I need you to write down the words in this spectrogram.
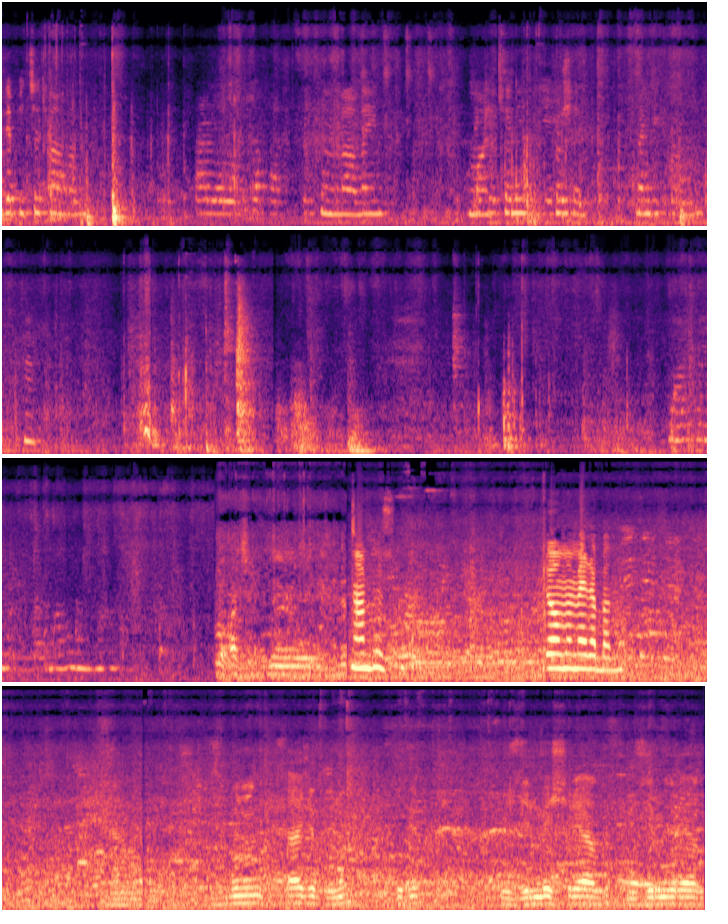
Bir de peçete alalım. Ben de onu kapattım. Şunu da alayım. Mahkeli poşet. Bence tamam. Ne yapıyorsun? Roma merhaba. Biz bunun sadece bunu bugün 125 liraya aldık, 120 liraya aldık.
